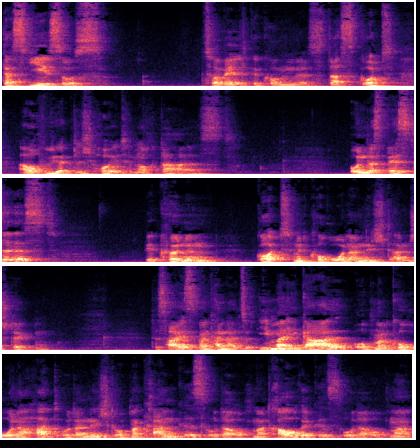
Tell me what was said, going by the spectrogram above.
dass Jesus zur Welt gekommen ist, dass Gott auch wirklich heute noch da ist. Und das Beste ist, wir können Gott mit Corona nicht anstecken. Das heißt, man kann also immer, egal ob man Corona hat oder nicht, ob man krank ist oder ob man traurig ist oder ob man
